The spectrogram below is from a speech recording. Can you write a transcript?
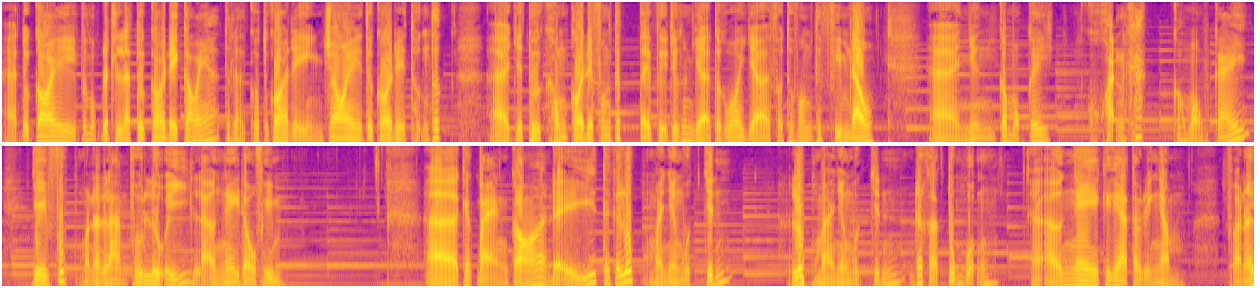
à, tôi coi với mục đích là tôi coi để coi á tức là tôi coi để enjoy tôi coi để thưởng thức. À, chứ tôi không coi để phân tích tại từ trước đến giờ tôi có bao giờ phải tôi phân tích phim đâu. À, nhưng có một cái khoảnh khắc có một cái giây phút mà nó làm tôi lưu ý là ở ngay đầu phim. À, các bạn có để ý tới cái lúc mà nhân vật chính lúc mà nhân vật chính rất là túng quẫn à, ở ngay cái ga tàu điện ngầm và nói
